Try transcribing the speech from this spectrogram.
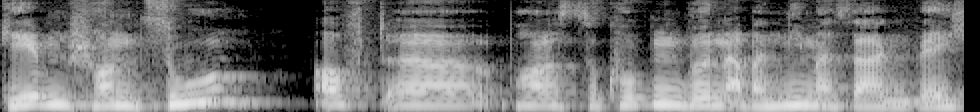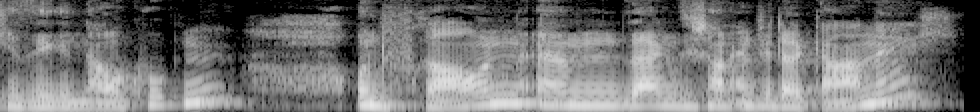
geben schon zu, oft äh, Pornos zu gucken, würden aber niemals sagen, welche sie genau gucken. Und Frauen ähm, sagen, sie schauen entweder gar nicht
